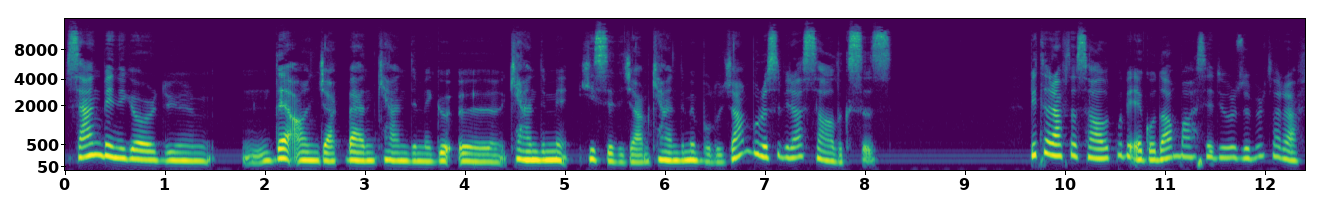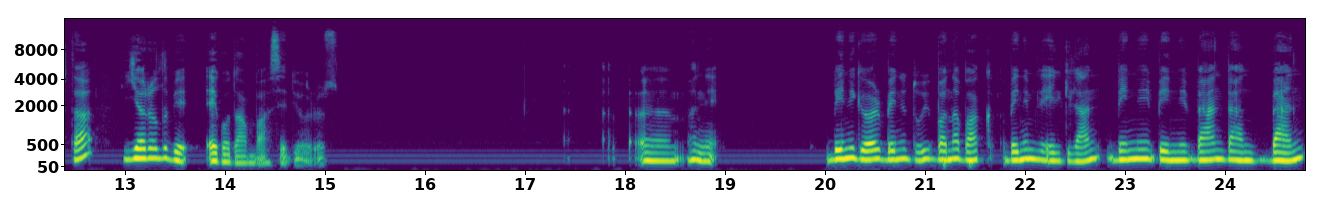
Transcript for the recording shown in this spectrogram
sen beni gördüğümde ancak ben kendimi e, kendimi hissedeceğim, kendimi bulacağım. Burası biraz sağlıksız. Bir tarafta sağlıklı bir egodan bahsediyoruz, öbür tarafta yaralı bir egodan bahsediyoruz. Ee, hani beni gör, beni duy, bana bak, benimle ilgilen, beni, beni, ben, ben, ben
